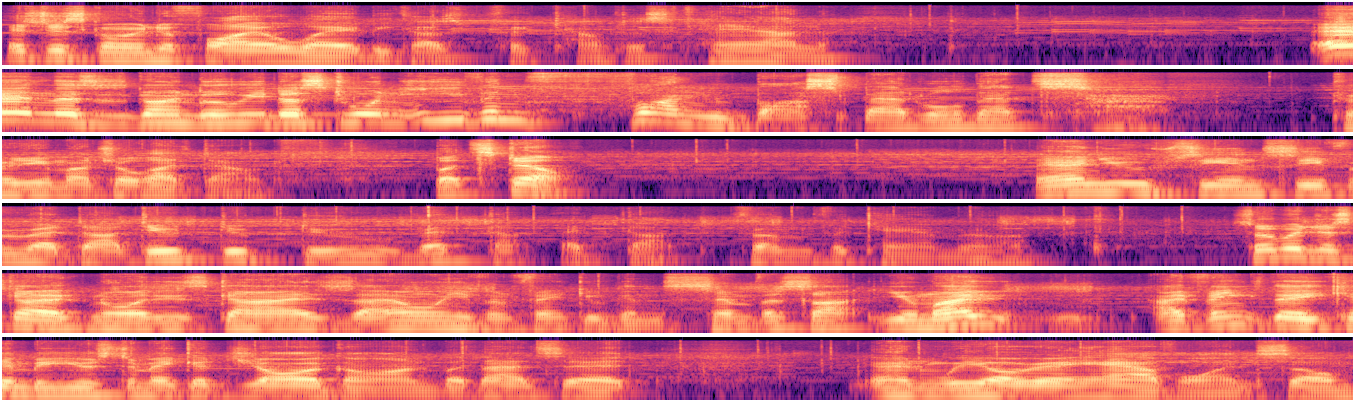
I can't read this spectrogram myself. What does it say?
It's just going to fly away because the Countess can. And this is going to lead us to an even fun boss battle that's uh, pretty much a letdown. But still, and you see for red dot, do do do, red dot, red dot from the camera. So we're just gonna ignore these guys. I don't even think you can synthesize. You might, I think they can be used to make a jargon, but that's it. And we already have one, so.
